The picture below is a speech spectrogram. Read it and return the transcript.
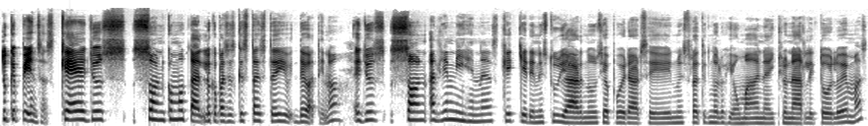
¿Tú qué piensas? Que ellos son como tal, lo que pasa es que está este debate, ¿no? Ellos son alienígenas que quieren estudiarnos y apoderarse de nuestra tecnología humana y clonarla y todo lo demás.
